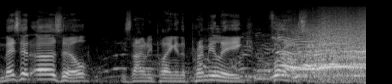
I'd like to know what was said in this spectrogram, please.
Mesut Ozil is now only playing in the Premier League for Arsenal.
